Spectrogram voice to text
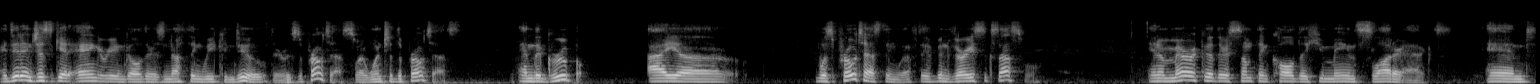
I didn't just get angry and go, "There's nothing we can do." There was a protest, so I went to the protest, and the group I uh, was protesting with, they've been very successful. In America, there's something called the Humane Slaughter Act, and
